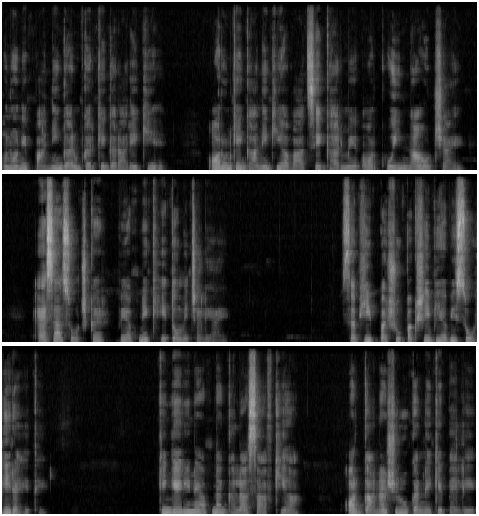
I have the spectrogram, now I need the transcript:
उन्होंने पानी गर्म करके गरारे किए और उनके गाने की आवाज़ से घर में और कोई ना उठ जाए, ऐसा सोचकर वे अपने खेतों में चले आए। सभी पशु पक्षी भी अभी सो ही रहे थे। किंगेरी ने अपना गला साफ़ किया और गाना शुरू करने के पहले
